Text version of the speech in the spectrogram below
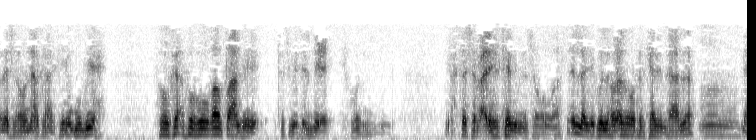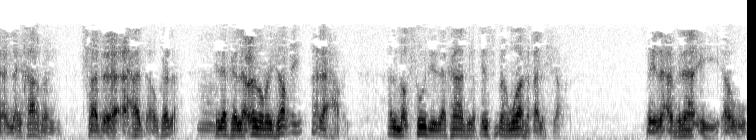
وليس هناك شيء مبيح فهو فهو غلطان في تسمية البيع يكون يحتسب عليه الكذب نسأل الله. إلا يكون له عذر في الكذب هذا آه. لأنه يخاف أن صادر أحد أو كذا. آه. إذا كان له عذر شرعي فلا حرج. المقصود إذا كانت القسمة موافقة للشرع بين أبنائه أو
